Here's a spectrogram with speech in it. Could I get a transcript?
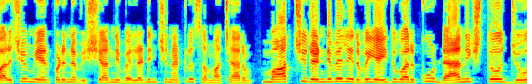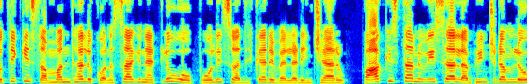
పరిచయం ఏర్పడిన విషయాన్ని వెల్లడించినట్లు సమాచారం. మార్చి రెండు వేల ఇరవై ఐదు వరకు డానిష్తో జ్యోతికి సంబంధాలు కొనసాగినట్లు ఓ పోలీసు అధికారి వెల్లడించారు. పాకిస్తాన్ వీసా లభించడంలో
